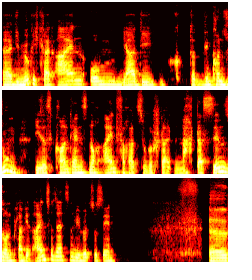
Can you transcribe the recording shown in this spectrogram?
äh, die Möglichkeit ein, um ja die, den Konsum dieses Contents noch einfacher zu gestalten? Macht das Sinn, so ein Plugin einzusetzen? Wie würdest du es sehen? Äh,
